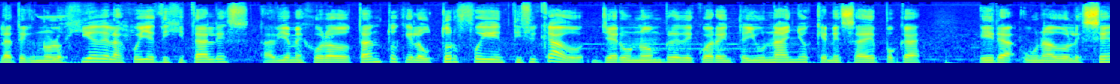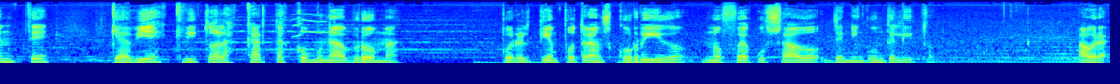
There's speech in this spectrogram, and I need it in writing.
la tecnología de las huellas digitales había mejorado tanto que el autor fue identificado. Ya era un hombre de 41 años que en esa época era un adolescente que había escrito las cartas como una broma. Por el tiempo transcurrido no fue acusado de ningún delito. Ahora,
